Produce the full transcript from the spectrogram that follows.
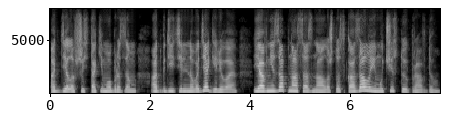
Отделавшись таким образом от бдительного Дягилева, я внезапно осознала, что сказала ему чистую правду.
